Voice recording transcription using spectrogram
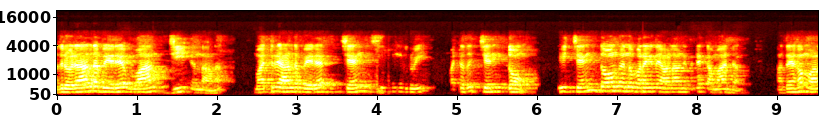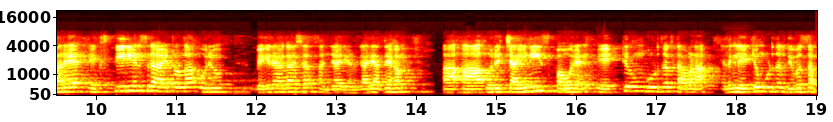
അതിൽ ഒരാളുടെ പേര് വാങ് ജി എന്നാണ്. മറ്റൊരാളുടെ പേര് ചെങ് സുങ്റി മറ്റത് ചെൻ ഡോങ്. ഈ ചെങ് ഡോങ് എന്ന് പറയുന്ന ആളാണ് ഇതിന്റെ കമാൻഡർ അദ്ദേഹം വളരെ എക്സ്പീരിയൻസ്ഡ് ആയിട്ടുള്ള ഒരു ബഹിരാകാശ സഞ്ചാരിയാണ്. കാര്യം അദ്ദേഹം ഒരു ചൈനീസ് പൗരൻ ഏറ്റവും കൂടുതൽ തവണ അല്ലെങ്കിൽ ഏറ്റവും കൂടുതൽ ദിവസം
